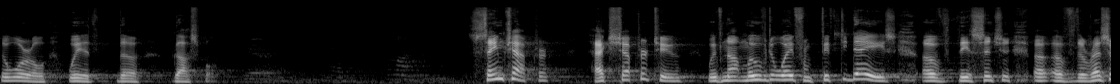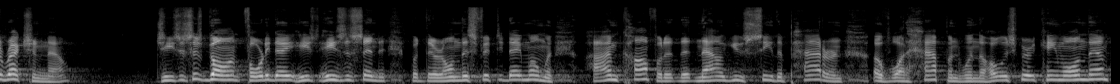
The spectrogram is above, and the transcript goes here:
the world with the gospel. Same chapter, Acts chapter 2, We've not moved away from 50 days of the ascension, uh, of the resurrection now. Jesus is gone, 40 days, he's, he's ascended, but they're on this 50 day moment. I'm confident that now you see the pattern of what happened when the Holy Spirit came on them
